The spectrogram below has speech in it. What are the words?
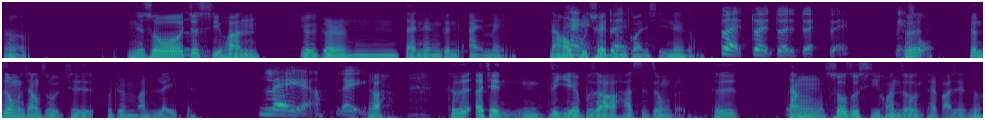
嗯，你是说就嗯喜欢有一个人在那边跟你暧昧，然后不确定关系那种？对对对对对，没错，跟这种相处，其实我觉得蛮累的，累啊累对。吧？可是而且你自己也不知道他是这种人，可是嗯当说出喜欢之后，你才发现，说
